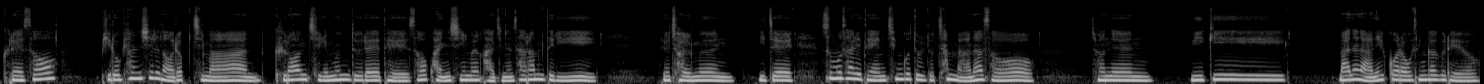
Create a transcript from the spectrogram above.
그래서 비록 현실은 어렵지만 그런 질문들에 대해서 관심을 가지는 사람들이 젊은 이제 스무 살이 된 친구들도 참 많아서 저는 위기 만은 아닐 거라고 생각을 해요.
